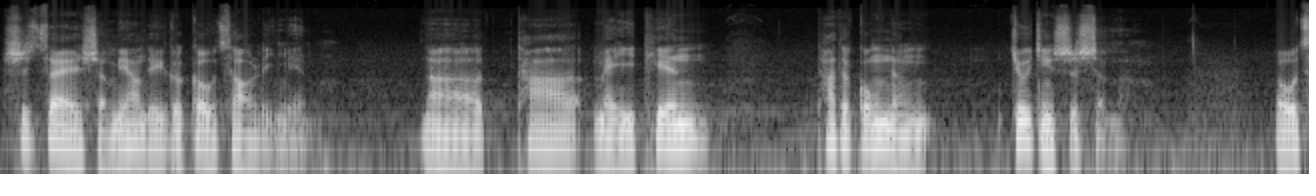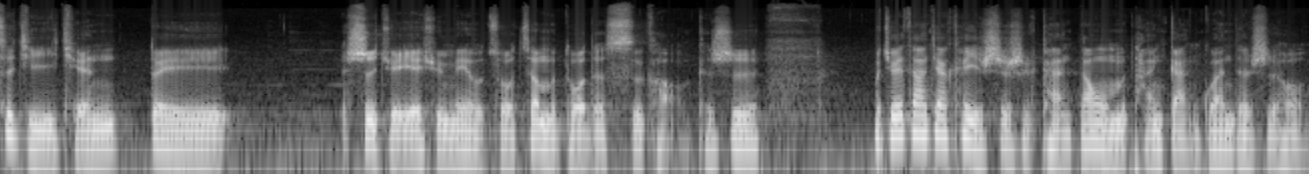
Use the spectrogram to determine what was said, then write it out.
是在什么样的一个构造里面？那它每一天它的功能究竟是什么？我自己以前对视觉也许没有做这么多的思考，可是我觉得大家可以试试看。当我们谈感官的时候，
